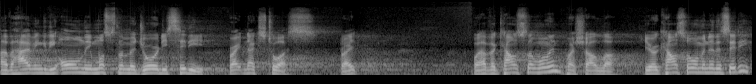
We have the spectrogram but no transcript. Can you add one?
of having the only Muslim majority city right next to us, right? We have a councilwoman, mashallah. You're a councilwoman in the city?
